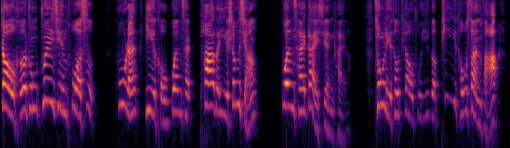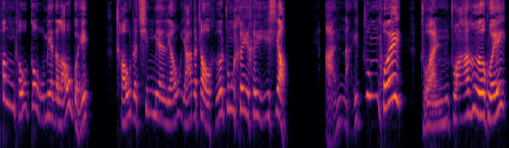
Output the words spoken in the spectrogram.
赵和忠追进破寺，忽然一口棺材“啪”的一声响，棺材盖掀开了，从里头跳出一个披头散发、蓬头垢面的老鬼，朝着青面獠牙的赵和忠嘿嘿一笑。俺乃钟馗，专抓恶鬼，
